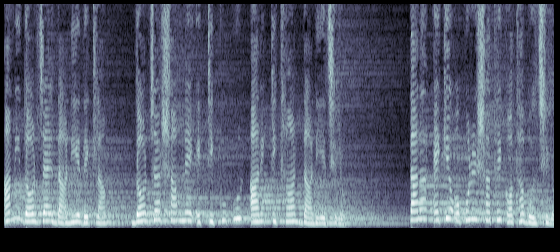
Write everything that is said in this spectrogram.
আমি দরজায় দাঁড়িয়ে দেখলাম, দরজার সামনে একটি কুকুর আর একটি খাঁট দাঁড়িয়েছিল। তারা একে অপরের সাথে কথা বলছিল।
